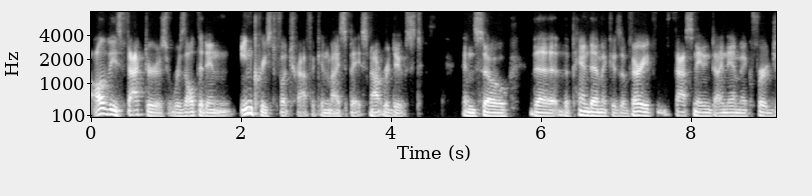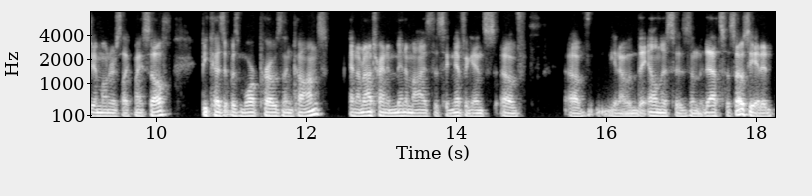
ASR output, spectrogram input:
all of these factors resulted in increased foot traffic in my space, not reduced. And so the the pandemic is a very fascinating dynamic for gym owners like myself because it was more pros than cons. And I'm not trying to minimize the significance of of you know the illnesses and the deaths associated.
